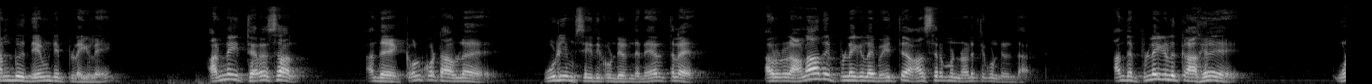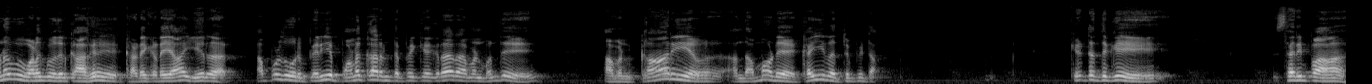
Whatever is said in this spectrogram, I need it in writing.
அன்பு தேவனுடைய பிள்ளைகளே அன்னை தெரசால் அந்த கொல்கட்டாவில் ஊழியம் செய்து கொண்டிருந்த நேரத்தில் அவர்கள் அனாதை பிள்ளைகளை வைத்து ஆசிரமம் நடத்தி கொண்டிருந்தார். அந்த பிள்ளைகளுக்காக உணவு வழங்குவதற்காக கடை கடையாக ஏறுறார். அப்பொழுது ஒரு பெரிய பணக்காரன்ட்ட போய் கேட்குறார். அவன் வந்து அவன் காரிய அந்த அம்மாவுடைய கையில் துப்பிட்டான். கேட்டதுக்கு சரிப்பா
